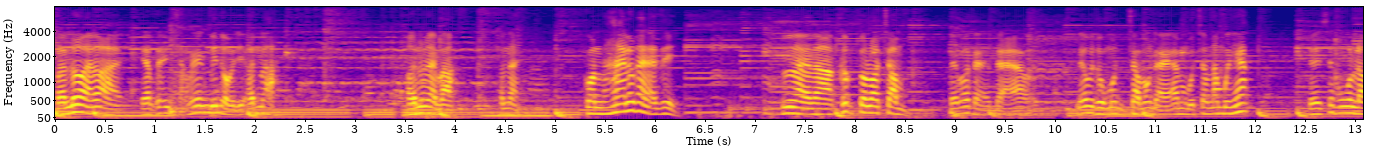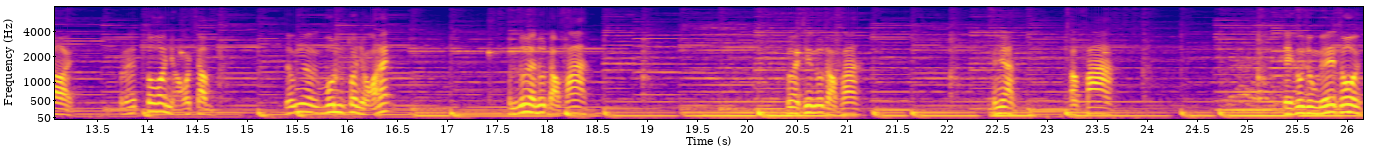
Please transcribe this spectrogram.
Và lúc này bác em sẽ chẳng biết biến đổi gì, ấn vào. Ấn lúc này vào. Ấn này còn hai nút này là gì? Nút này là cấp cho loa trầm. Đấy bác thể để, nếu mà dùng một trầm, bác để em 150 hz thì sẽ không có lời. Còn nó to nhỏ có trầm, giống như vun to nhỏ đấy. Còn nút là nút đảo pha. Rồi trên nút đảo pha. Thấy nhá đảo pha. Thì không dùng đến thì thôi.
